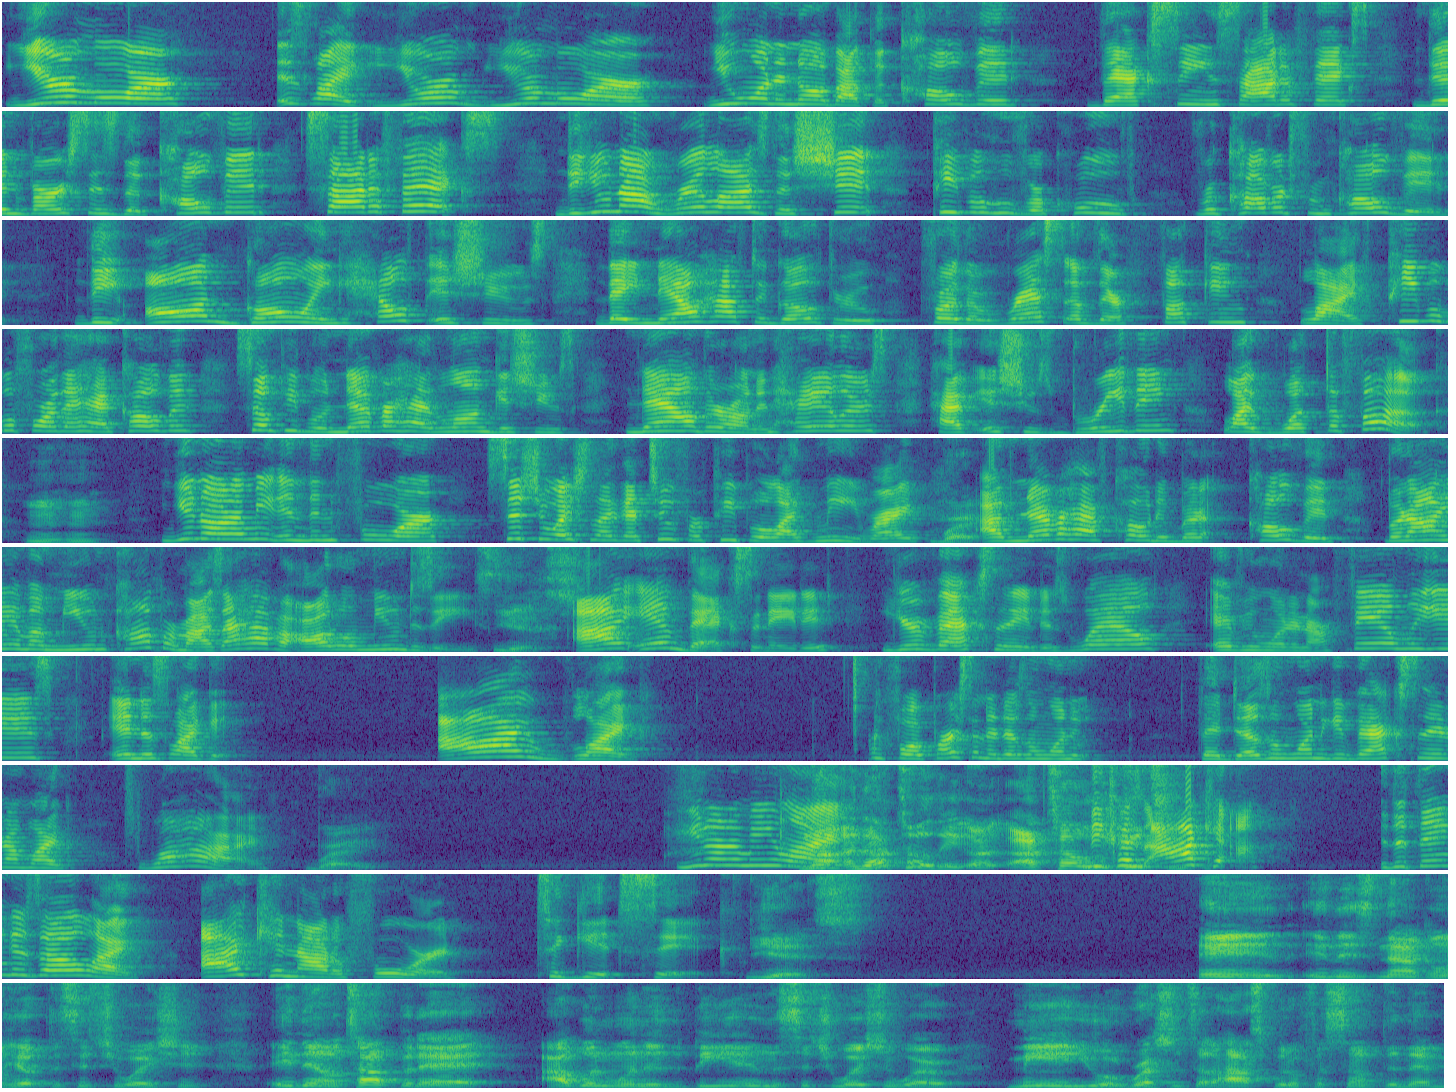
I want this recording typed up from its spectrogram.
You're more it's like you're you're more you want to know about the COVID vaccine side effects than versus the COVID side effects. Do you not realize the shit people who've reco- recovered from COVID, the ongoing health issues they now have to go through for the rest of their fucking life? People before they had COVID, some people never had lung issues. Now they're on inhalers, have issues breathing. Like, what the fuck? Mm-hmm. You know what I mean? And then for situations like that too, for people like me, right? Right. I've never have COVID, but COVID, but I am immune compromised. I have an autoimmune disease. Yes. I am vaccinated. You're vaccinated as well. Everyone in our family is, and it's like, I like, for a person that doesn't want to, that doesn't want to get vaccinated, I'm like, why? Right. You know what I mean? Like, no, and I totally, uh, I totally because. I can't. The thing is though, like I cannot afford to get sick. Yes. And and it's not gonna help the situation. And then on top of that, I wouldn't want to be in the situation where me and you are rushing to the hospital for something that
